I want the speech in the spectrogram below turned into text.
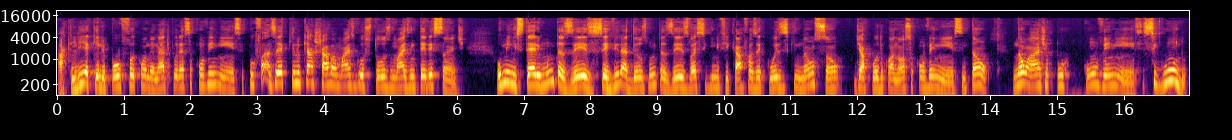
Ali aquele povo foi condenado por essa conveniência, por fazer aquilo que achava mais gostoso, mais interessante. O ministério muitas vezes, servir a Deus muitas vezes vai significar fazer coisas que não são de acordo com a nossa conveniência. Então, não haja por conveniência. Segundo,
